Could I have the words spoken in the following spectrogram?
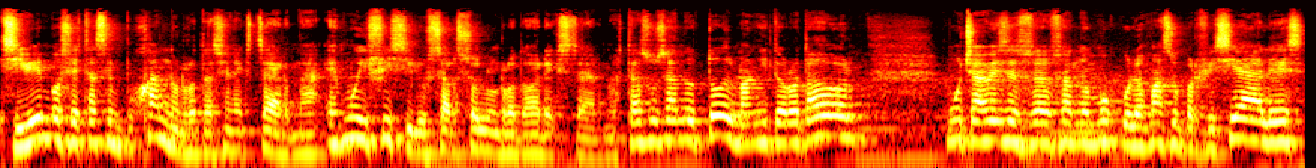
si bien vos estás empujando en rotación externa, es muy difícil usar solo un rotador externo. Estás usando todo el manguito rotador, muchas veces estás usando músculos más superficiales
